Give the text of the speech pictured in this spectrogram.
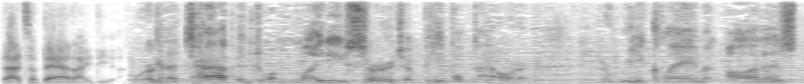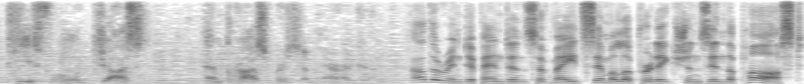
That's a bad idea. We're going to tap into a mighty surge of people power to reclaim an honest, peaceful, just, and prosperous America. Other independents have made similar predictions in the past,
